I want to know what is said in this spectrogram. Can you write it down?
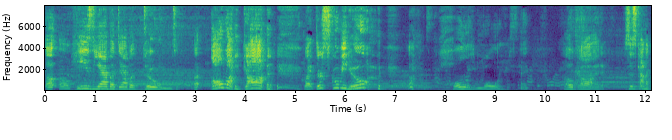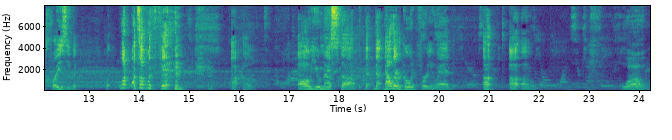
uh-oh. He's Yabba Dabba doomed. Uh, oh my god! Like, there's Scooby-Doo? holy moly. Oh god. This is kind of crazy, but... What, what's up with Finn? Uh-oh. Oh, you messed up. Th now they're going for you, and... Uh, uh-oh. Whoa.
